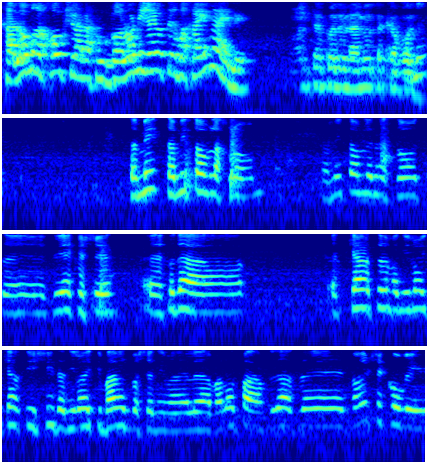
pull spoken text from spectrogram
חלום רחוק שאנחנו כבר לא נראה יותר בחיים האלה? בוא ניתן קודם לאמיר את הכבוד. תמיד, תמיד, תמיד טוב לחלום, תמיד טוב לנסות, אה, זה יהיה קשה. אה, אתה יודע, את קרצב אני לא הכרתי אישית, אני לא הייתי בארץ בשנים האלה, אבל עוד פעם, אתה יודע, זה דברים שקורים.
